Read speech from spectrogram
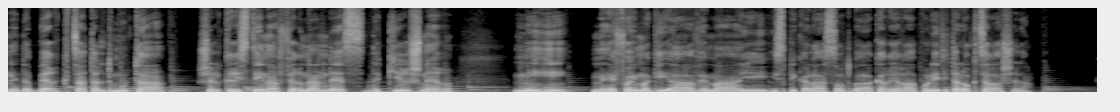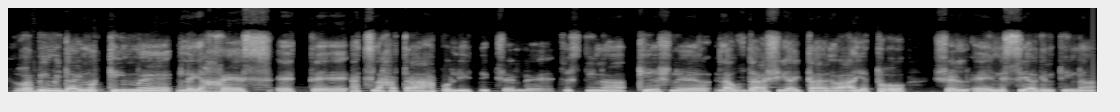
נדבר קצת על דמותה של קריסטינה פרננדס דה קירשנר, מי היא, מאיפה היא מגיעה ומה היא הספיקה לעשות בקריירה הפוליטית הלא קצרה שלה. רבים מדי נוטים uh, לייחס את uh, הצלחתה הפוליטית של uh, קריסטינה קירשנר לעובדה שהיא הייתה רעייתו של נשיא ארגנטינה,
